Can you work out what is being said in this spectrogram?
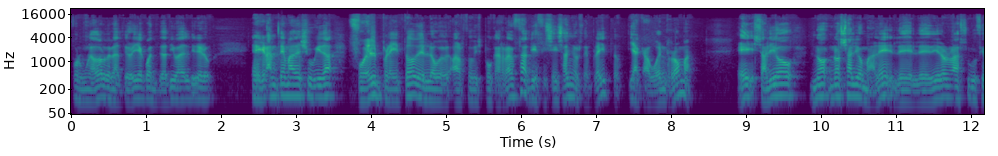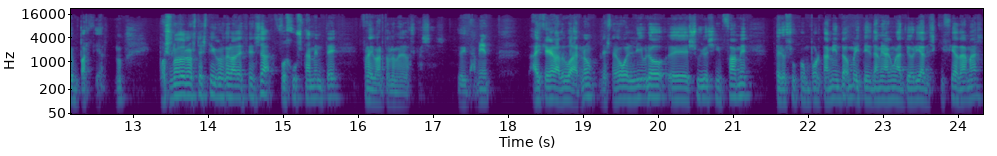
formulador de la teoría cuantitativa del dinero, el gran tema de su vida fue el pleito del arzobispo Carranza, 16 años de pleito, y acabó en Roma. Eh, salió, no, no salió mal, eh, le, dieron una solución parcial. Pues uno de los testigos de la defensa fue justamente Fray Bartolomé de las Casas. Y también hay que graduar, ¿no? Desde luego el libro eh, suyo es infame, pero su comportamiento, hombre, tiene también alguna teoría desquiciada más,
